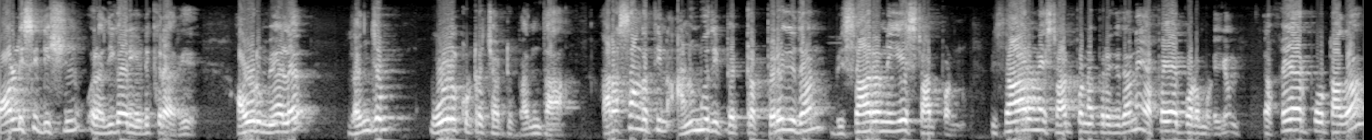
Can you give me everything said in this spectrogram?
பாலிசி டிசிஷன் ஒரு அதிகாரி எடுக்கிறாரு அவர் மேலே லஞ்சம் ஊழல் குற்றச்சாட்டு வந்தா அரசாங்கத்தின் அனுமதி பெற்ற பிறகுதான் விசாரணையே ஸ்டார்ட் பண்ணணும் விசாரணை ஸ்டார்ட் பண்ண பிறகு தானே எஃப்ஐஆர் போட முடியும். எஃப்ஐஆர் போட்டால் தான்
